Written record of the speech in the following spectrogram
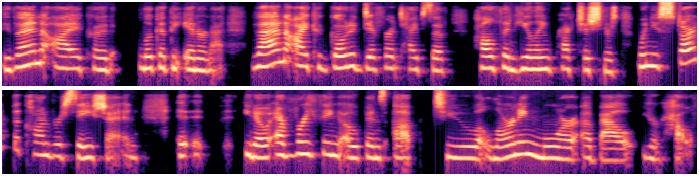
then i could look at the internet. Then I could go to different types of health and healing practitioners. When you start the conversation, it, you know, everything opens up to learning more about your health.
